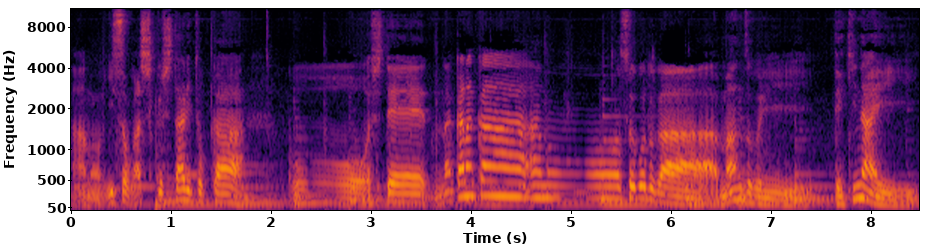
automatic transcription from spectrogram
あの、忙しくしたりとか、こうして、なかなか、あの、そういうことが満足にできない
